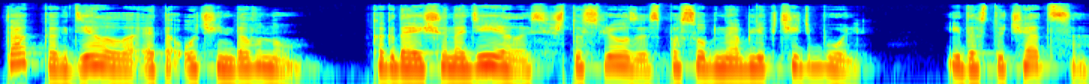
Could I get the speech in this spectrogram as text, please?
Так, как делала это очень давно, когда еще надеялась, что слезы способны облегчить боль и достучаться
